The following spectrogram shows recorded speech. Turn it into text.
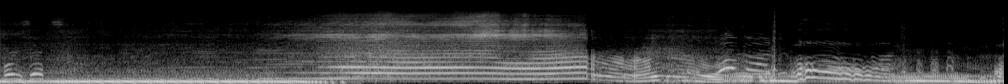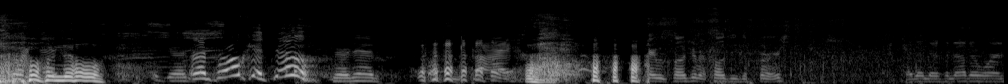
146. Oh! Oh no. I broke it too. Sure did. Sorry. Carry closure, but closes the first. And then there's another one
